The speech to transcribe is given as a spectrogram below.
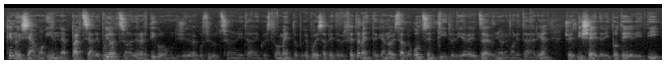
che noi siamo in parziale violazione dell'articolo 11 della Costituzione in in questo momento, perché voi sapete perfettamente che a noi è stato consentito di realizzare l'unione monetaria, cioè di cedere i poteri di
